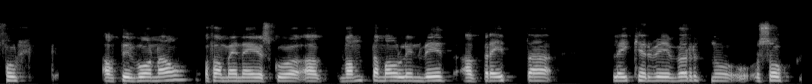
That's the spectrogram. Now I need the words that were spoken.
fólk átti von á og þá meina ég sko að vandamálin við að breyta leikkerfi, vörn og, og sók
